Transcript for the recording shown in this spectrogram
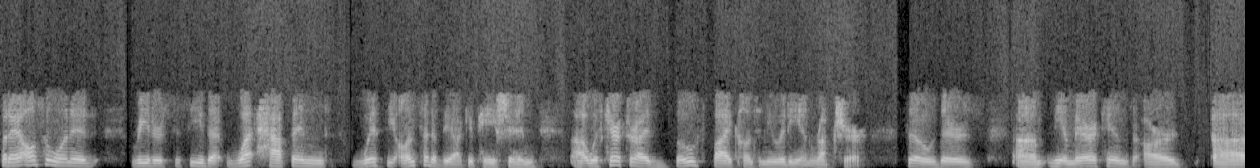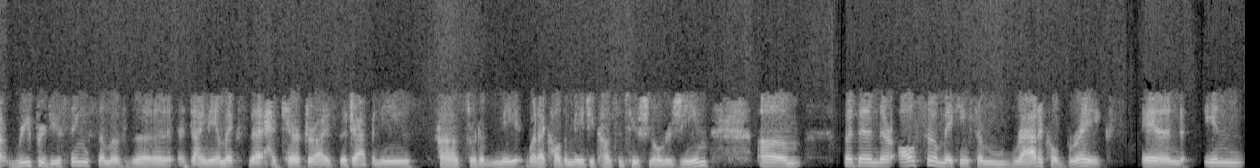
But I also wanted readers to see that what happened with the onset of the occupation uh, was characterized both by continuity and rupture. So there's um, the Americans are uh, reproducing some of the dynamics that had characterized the Japanese uh, sort of ma- what I call the Meiji constitutional regime. Um, but then they're also making some radical breaks. And in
